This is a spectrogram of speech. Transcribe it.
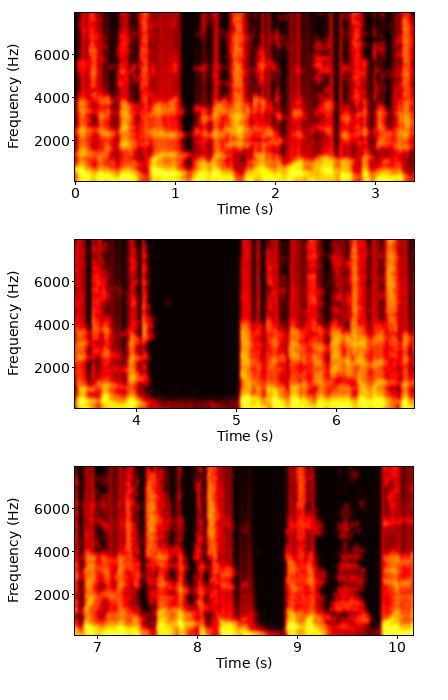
Also in dem Fall, nur weil ich ihn angeworben habe, verdiene ich dort dran mit. Er bekommt dafür weniger, weil es wird bei ihm ja sozusagen abgezogen davon. Und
